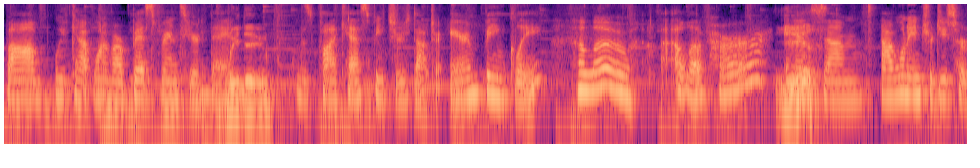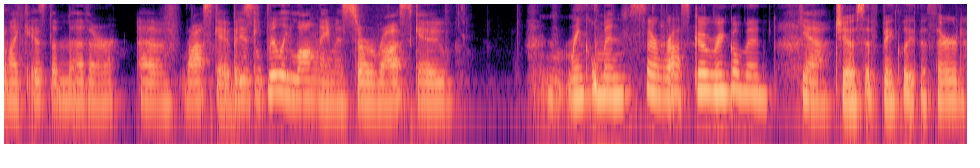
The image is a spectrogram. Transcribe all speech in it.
Bob, we've got one of our best friends here today. We do. This podcast features Dr. Erin Binkley. Hello. I love her. Yes. And um, I want to introduce her like as the mother of Roscoe, but his really long name is Sir Roscoe Rinkelman. Sir Roscoe Ringelman. Yeah. Joseph Binkley III,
